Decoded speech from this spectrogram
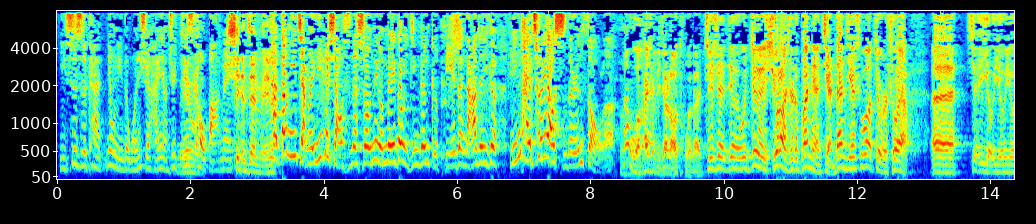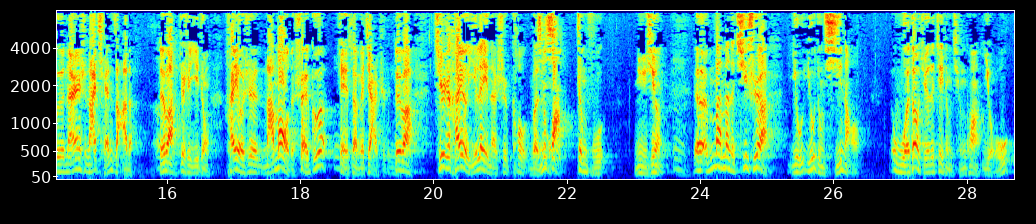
你试试看，用你的文学涵养去 disco 把妹。”现在没了。他当你讲了一个小时的时候，那个妹都已经跟个别的拿着一个名牌车钥匙的人走了。那我还是比较老土的，其实就这个徐老师的观点，简单截说就是说呀，呃，有有有有男人是拿钱砸的。对吧？这是一种，还有是拿帽子帅哥，这也算个价值，对吧？其实还有一类呢，是靠文化征服女性。嗯，呃，慢慢的，其实啊，有有种洗脑，我倒觉得这种情况有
